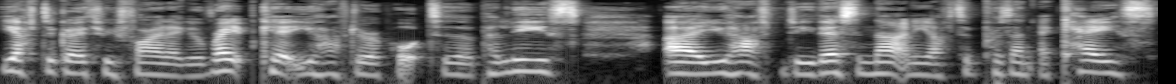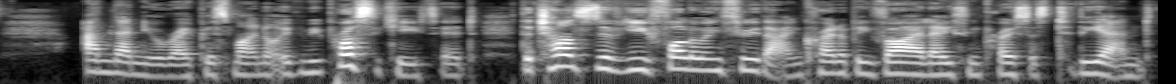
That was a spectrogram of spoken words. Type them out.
You have to go through filing a rape kit. You have to report to the police. Uh, you have to do this and that, and you have to present a case. And then your rapist might not even be prosecuted. The chances of you following through that incredibly violating process to the end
